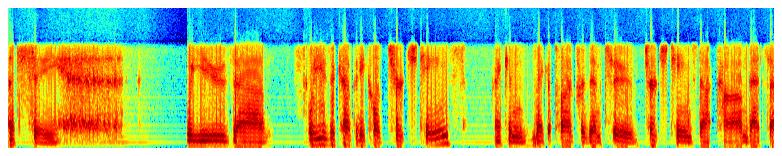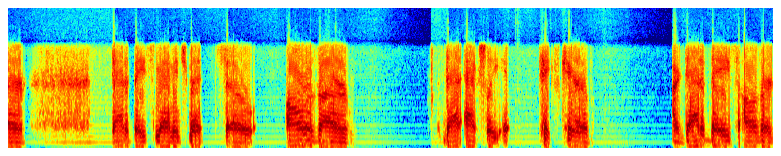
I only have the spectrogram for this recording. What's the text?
let's see. We use uh, we use a company called Church Teams. I can make a plug for them too. ChurchTeams.com. That's our database management. So all of our that actually takes care of our database, all of our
